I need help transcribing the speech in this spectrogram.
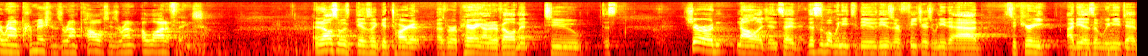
around permissions, around policies, around a lot of things. And it also gives a good target as we're preparing on our development to just share our knowledge and say, this is what we need to do, these are features we need to add, security ideas that we need to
